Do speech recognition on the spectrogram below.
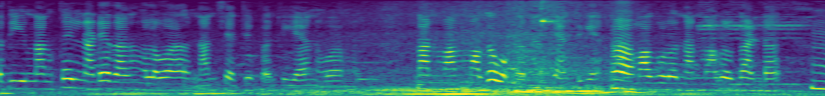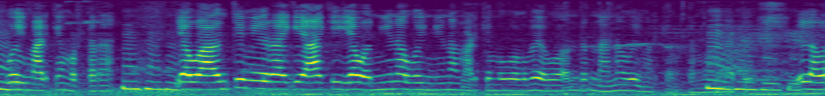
ಅದು ಈಗ ನನ್ನ ಕೈಲಿ ನಡೆಯೋದಾಗಂಗಲ್ಲವ ನನ್ನ ಸೆಂತಿ ಪಂತಿಗೆ ಏನವ ನನ್ನ ಮೊಮ್ಮಗ ಹೋಗ್ತಾನೆ ಶಾಂತಿಗೆ ಮಗಳು ನನ್ನ ಮಗಳ ಗಂಡ ಹೋಗಿ ಮಾಡ್ಕೊಂಬಿಡ್ತಾರ. ಯಾವ ಅಂಚಿ ಮೀರಾಗಿ ಹಾಕಿ ಯಾವ ನೀನ ಹೋಗಿ ನೀನ ಮಾಡ್ಕೊಂಬ ಹೋಗ್ಬೇವ ಅಂದ್ರೆ ನನ್ನ ಹೋಗಿ ಮಾಡ್ಕೊಂಬಿಡ್ತಾನೆ ಇಲ್ಲವ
